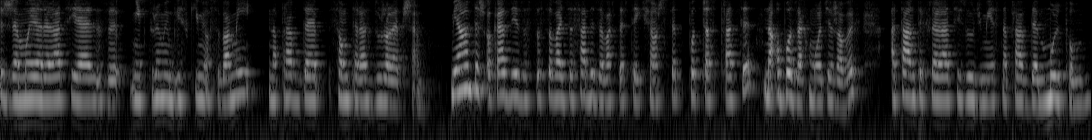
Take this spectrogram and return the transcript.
że moje relacje z niektórymi bliskimi osobami naprawdę są teraz dużo lepsze. Miałam też okazję zastosować zasady zawarte w tej książce podczas pracy na obozach młodzieżowych, a tam tych relacji z ludźmi jest naprawdę multum.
